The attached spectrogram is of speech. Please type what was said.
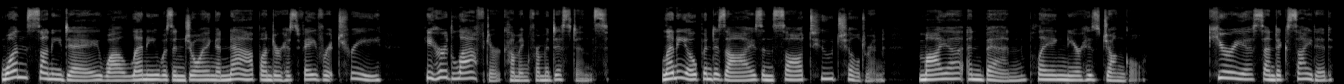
One sunny day, while Lenny was enjoying a nap under his favorite tree, he heard laughter coming from a distance. Lenny opened his eyes and saw two children, Maya and Ben, playing near his jungle. Curious and excited,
